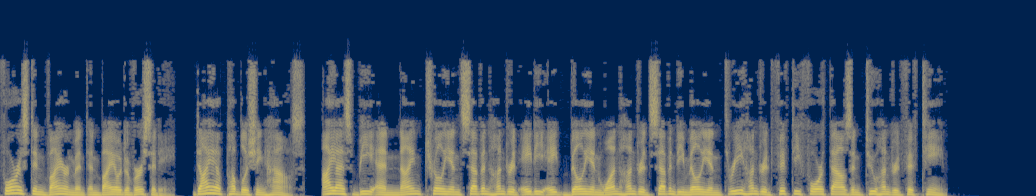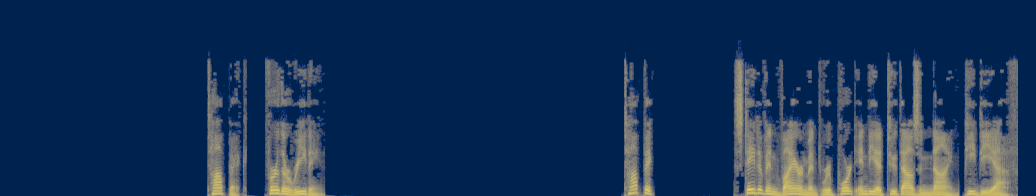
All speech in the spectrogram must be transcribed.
Forest Environment and Biodiversity. DIA Publishing House. ISBN 9788170354215. Topic. Further reading. Topic. State of Environment Report India 2009 PDF.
